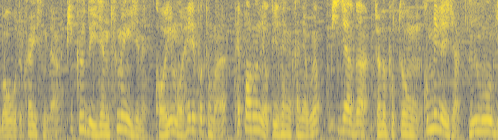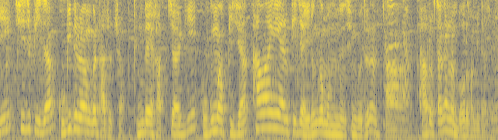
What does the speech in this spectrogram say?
먹어보도록 하겠습니다. 피클도 이제는 투명해지네. 거의 뭐 해리포터 맛. 페퍼로니 어떻게 생각하냐고요? 피자가 저는 보통 combination 불고기, 치즈 피자, 고기 들어간 건 다 좋죠. 근데 갑자기 고구마 피자, 하와이안 피자 이런 거 먹는 친구들은 아 바로 짜장면 먹으러 갑니다 저는.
